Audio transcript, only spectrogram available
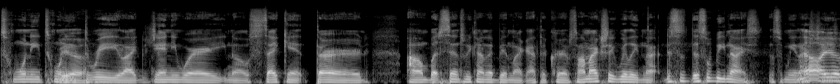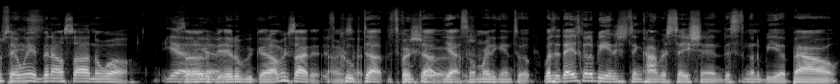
2023 like january you know second third um but since we kind of been like at the crib so i'm actually really not this is this will be nice this will be nice no, you know what I'm saying? We ain't been outside in a while. Yeah, So it'll be it'll be good. I'm excited. It's I'm cooped excited. up. It's For cooped sure, up. Yeah, so I'm ready to get into it. But today's going to be an interesting conversation. This is going to be about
